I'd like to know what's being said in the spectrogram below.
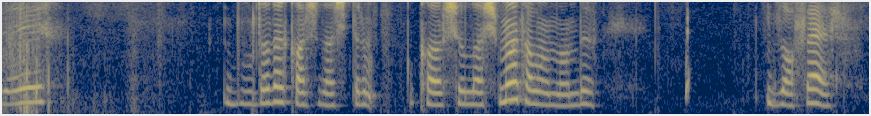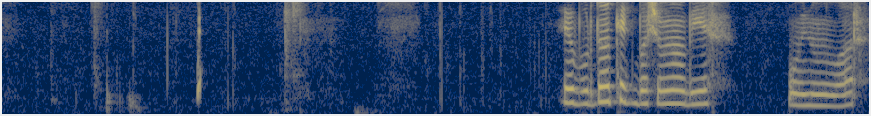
Ve burada da karşılaştırım karşılaşma tamamlandı. Zafer. Ve burada tek başıma bir oyunum var.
